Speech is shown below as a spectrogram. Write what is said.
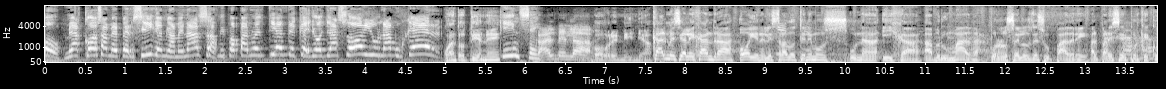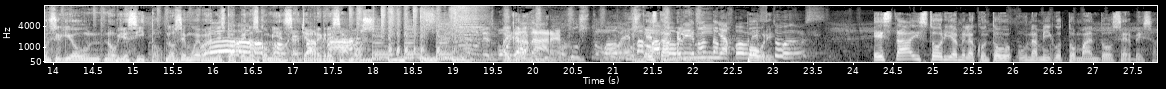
hago? Me acosa, me persigue, me amenaza. Mi papá no entiende que yo ya soy una mujer. ¿Cuánto tiene? 15. Cálmenla. Pobre niña. Cálmese Alejandra. Hoy en el estrado tenemos una hija abrumada por los celos de su padre, al parecer porque consiguió un noviecito. No se muevan, esto apenas comienza, ya regresamos. Les voy Ay, a carajo. dar justo, Pobre justo. papá, Está- pobre que manda- niña, pobres Pobre. todos. Esta historia me la contó un amigo tomando cerveza.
